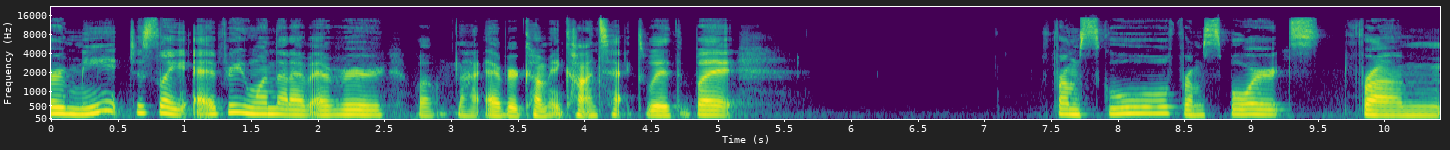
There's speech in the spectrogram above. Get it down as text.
for me, just like everyone that I've ever, well, not ever come in contact with, but from school, from sports, from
